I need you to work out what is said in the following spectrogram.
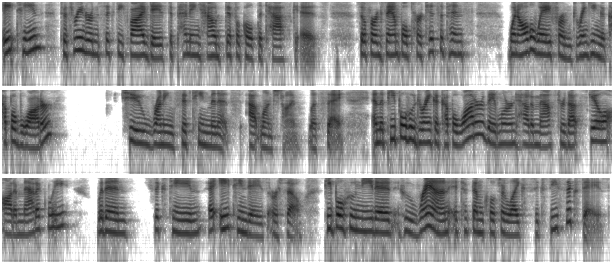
18 to 365 days, depending how difficult the task is. So, for example, participants went all the way from drinking a cup of water to running 15 minutes at lunchtime, let's say. And the people who drank a cup of water, they learned how to master that skill automatically within 16, 18 days or so. People who needed, who ran, it took them closer to like 66 days.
